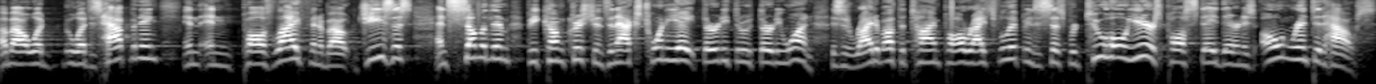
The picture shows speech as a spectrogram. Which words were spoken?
about what, what is happening in, in Paul's life and about Jesus. And some of them become Christians. In Acts 28 30 through 31, this is right about the time Paul writes Philippians. It says, For two whole years, Paul stayed there in his own rented house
